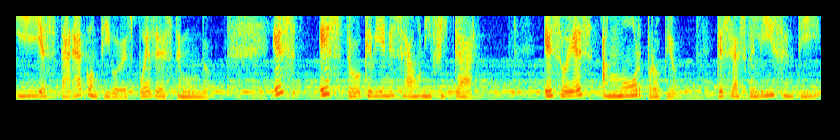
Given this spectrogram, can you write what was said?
y estará contigo después de este mundo. Es esto que vienes a unificar eso es amor propio, que seas feliz en ti,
